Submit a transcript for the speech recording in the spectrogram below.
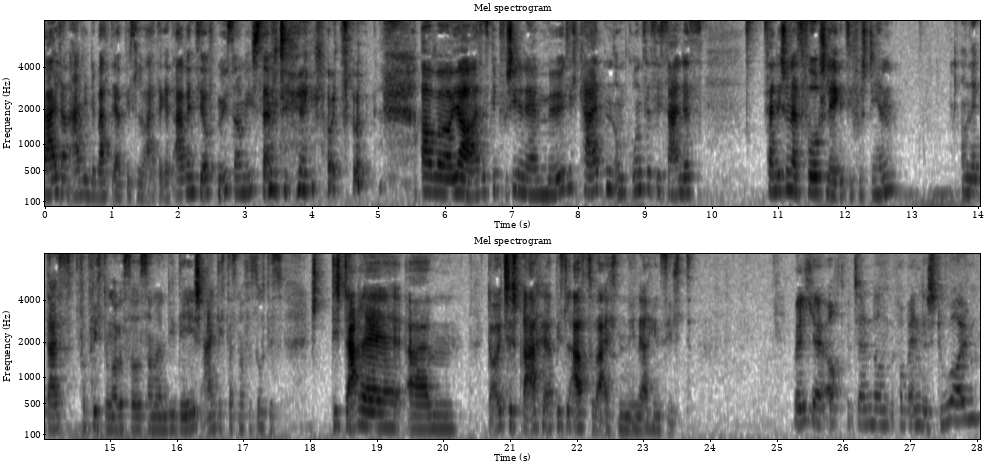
weil dann auch die Debatte ein bisschen weitergeht. Auch wenn sie oft mühsam ist, sind die zu. Aber ja, also es gibt verschiedene Möglichkeiten und grundsätzlich sind das, sind die schon als Vorschläge zu verstehen. und nicht als Verpflichtung oder so, sondern die Idee ist eigentlich, dass man versucht, das, die starre ähm, deutsche Sprache ein bisschen aufzuweichen in der Hinsicht. Welche Art für Gendern verwendest du allem?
